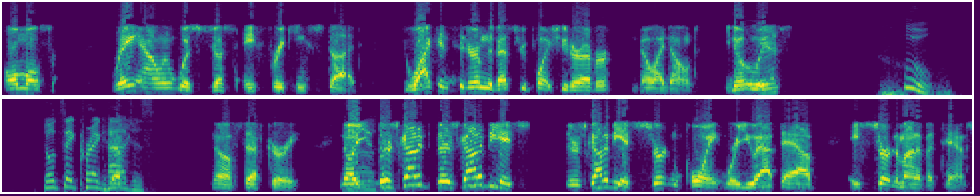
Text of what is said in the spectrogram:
almost Ray Allen was just a freaking stud. Do I consider him the best three point shooter ever? No, I don't. You know who is? Who? Don't say Craig Steph. Hodges. No, Steph Curry. No, you, Okay. there's got to there's got to be a there's got to be a certain point where you have to have a certain amount of attempts.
